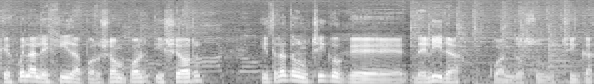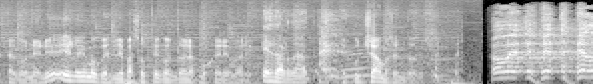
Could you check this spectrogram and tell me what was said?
que fue la elegida por John Paul y George, y trata de un chico que delira cuando su chica está con él. Es lo mismo que le pasa a usted con todas las mujeres, Mario. Es verdad. Escuchamos entonces.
